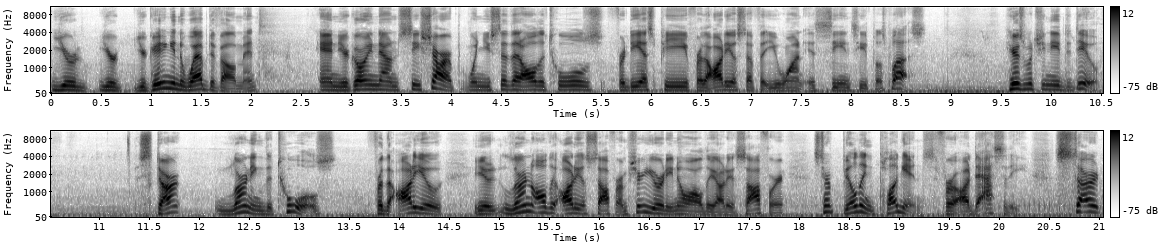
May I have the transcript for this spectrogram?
you're you're you're getting into web development and you're going down C sharp when you said that all the tools for DSP for the audio stuff that you want is C and C++. Here's what you need to do. Start learning the tools for the audio, you know, learn all the audio software. I'm sure you already know all the audio software. Start building plugins for Audacity. Start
